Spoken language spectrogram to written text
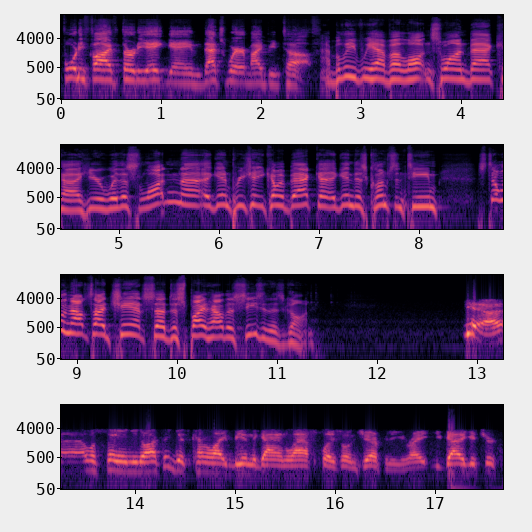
45 38 game, that's where it might be tough. I believe we have uh, Lawton Swan back uh, here with us. Lawton, uh, again, appreciate you coming back. Uh, again, this Clemson team still an outside chance uh, despite how this season has gone. Yeah, I, I was saying, you know, I think it's kind of like being the guy in last place on Jeopardy, right? You got to get yourself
